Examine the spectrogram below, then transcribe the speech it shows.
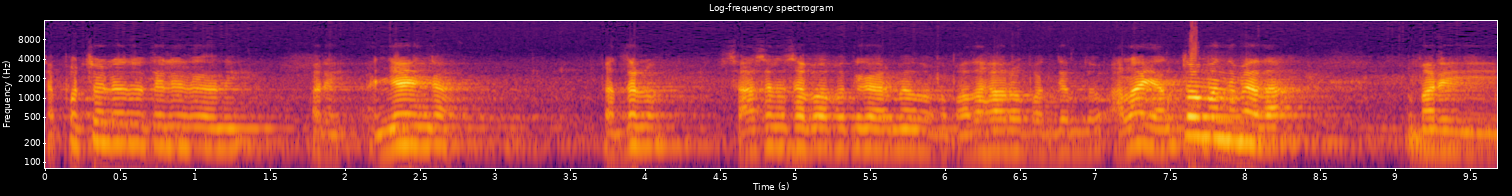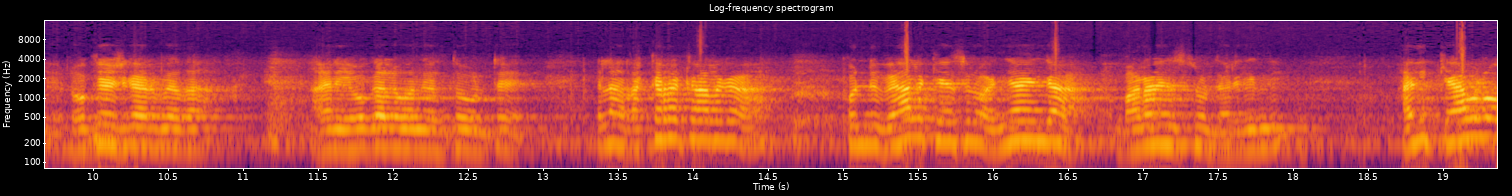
చెప్పచ్చో లేదో తెలియదు కానీ మరి అన్యాయంగా పెద్దలు శాసనసభాపతి గారి మీద ఒక పదహారో పద్దెనిమిదో అలా ఎంతోమంది మీద మరి లోకేష్ గారి మీద ఆయన యోగాలు అని వెళ్తూ ఉంటే ఇలా రకరకాలుగా కొన్ని వేల కేసులు అన్యాయంగా బడాయించడం జరిగింది. అది కేవలం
